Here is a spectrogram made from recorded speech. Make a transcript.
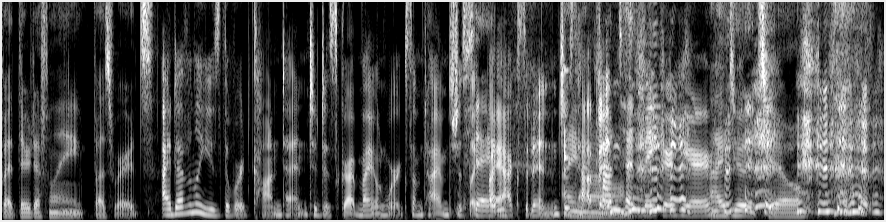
but they're definitely buzzwords. I definitely use the word content to describe my own work sometimes, just Same. like by accident. Just happens. Content maker here. I do it too.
